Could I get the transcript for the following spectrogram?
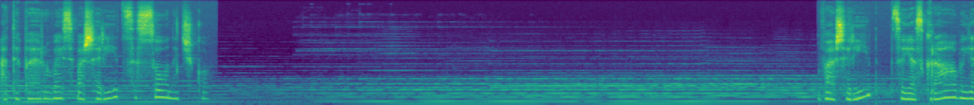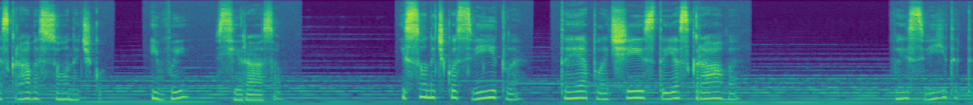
А тепер увесь ваш рід це сонечко. Ваш рід це яскраве, яскраве сонечко, і ви всі разом. І сонечко світле, тепле, чисте, яскраве. Ви світите,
